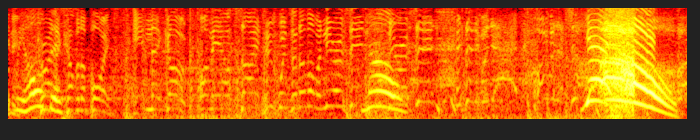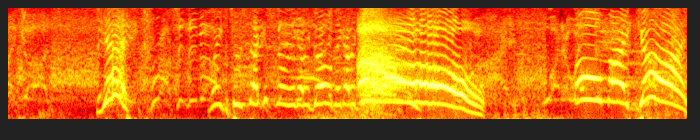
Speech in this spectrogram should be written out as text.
Can We hold this. on the outside. Who wins another one? Nero's in. No. Nero's Oh my God! Yes! Wait, two seconds still. They gotta go. They gotta go. Oh! Oh my? God!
